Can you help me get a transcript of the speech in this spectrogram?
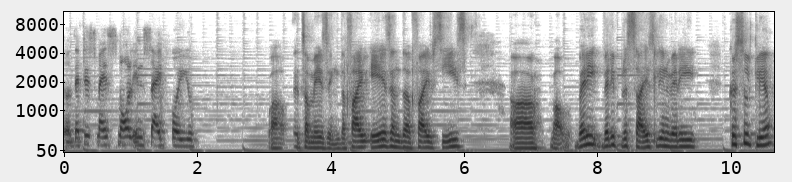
So that is my small insight for you. Wow, it's amazing. The five A's and the five C's. Uh, wow, very, very precisely and very crystal clear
